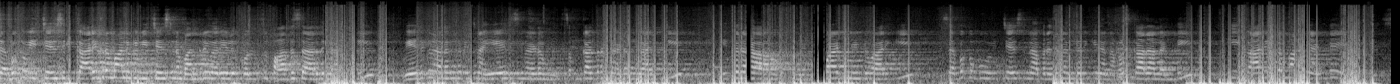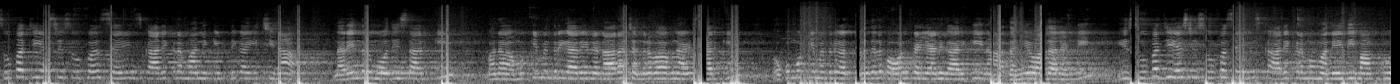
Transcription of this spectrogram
సభకు విచ్చేసి కార్యక్రమానికి విచ్చేసిన మంత్రివర్యులు కొలుసు పాదసారథి గారికి వేదికను అలంకరించిన IAS madam sub collector madam గారికి ఇతర డిపార్ట్మెంట్ వారికి సభకు విచ్చేసిన ప్రజలందరికీ నా నమస్కారాలండి. ఈ కార్యక్రమాన్ని అంటే సూపర్ జిఎస్టీ సూపర్ సేవింగ్స్ కార్యక్రమాన్ని గిఫ్ట్గా ఇచ్చిన నరేంద్ర మోదీ సార్కి మన ముఖ్యమంత్రి గారైన నారా చంద్రబాబు నాయుడు సార్కి ఉప ముఖ్యమంత్రి గారు ప్రజల పవన్ కళ్యాణ్ గారికి నా ధన్యవాదాలండి. ఈ సూపర్ జిఎస్టీ సూపర్ సేవింగ్స్ కార్యక్రమం అనేది మాకు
